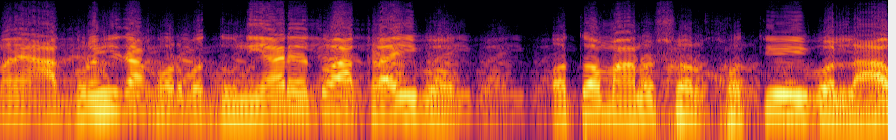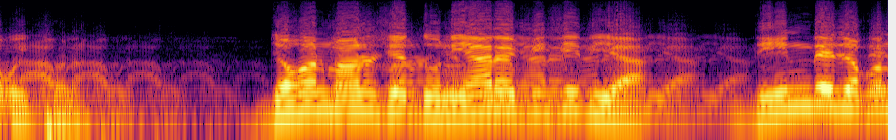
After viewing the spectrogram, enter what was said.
মানে আগ্রহীতা করব, দুনিয়ারে তো আঁকড়াইব, অত মানুষের ক্ষতি হইব, লাভ হইত না। যখন মানুষের দুনিয়ারে পিছিয়ে দিয়া দিন রে যখন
